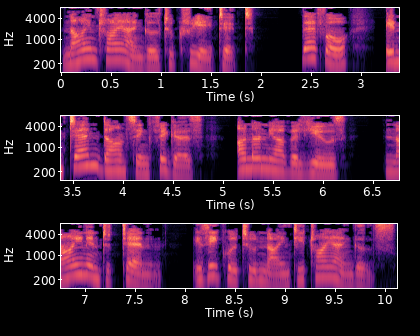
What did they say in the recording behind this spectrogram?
9 triangle to create it. Therefore, in 10 dancing figures, Ananya will use 9 into 10 is equal to 90 triangles.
